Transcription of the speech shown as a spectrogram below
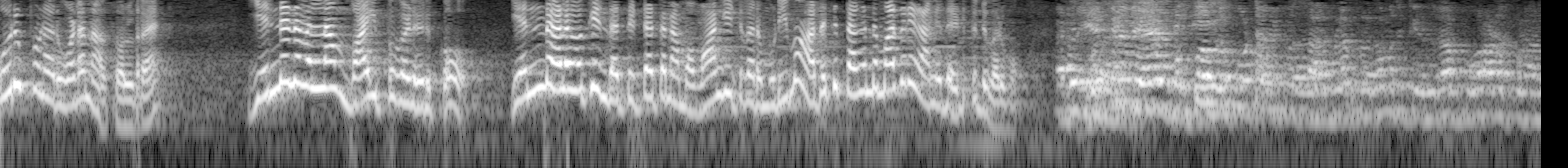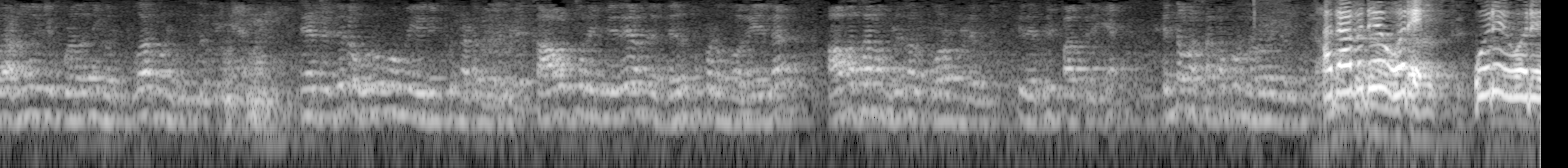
பொறுப்புணர்வோட நான் சொல்றேன். என்னென்னவெல்லாம் வாய்ப்புகள் இருக்கோ எந்த அளவுக்கு இந்த திட்டத்தை நம்ம வாங்கிட்டு வர முடியுமோ அதுக்கு தகுந்த மாதிரி நாங்க இதை எடுத்துட்டு வருவோம்? அதாவது ஒரு ஒரு ஒரு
